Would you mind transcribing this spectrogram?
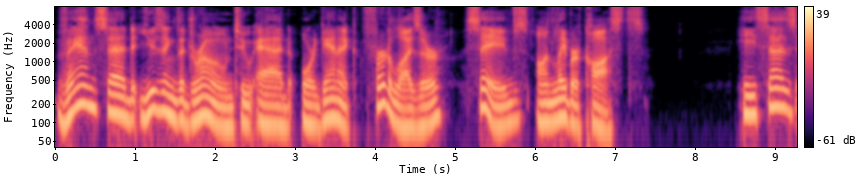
Van said using the drone to add organic fertilizer saves on labor costs. He says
